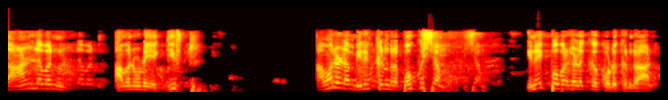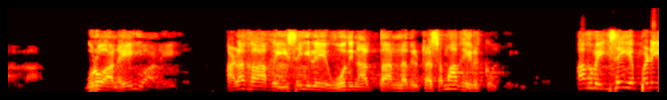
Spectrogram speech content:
ஆண்டவன் அவனுடைய கிஃப்ட் அவனிடம் இருக்கின்ற பொக்குஷம் இணைப்பவர்களுக்கு கொடுக்கின்றான். குருவானை அழகாக இசையிலே ஓதினால்தான் அது ரசமாக இருக்கும். ஆகவே இசை எப்படி?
